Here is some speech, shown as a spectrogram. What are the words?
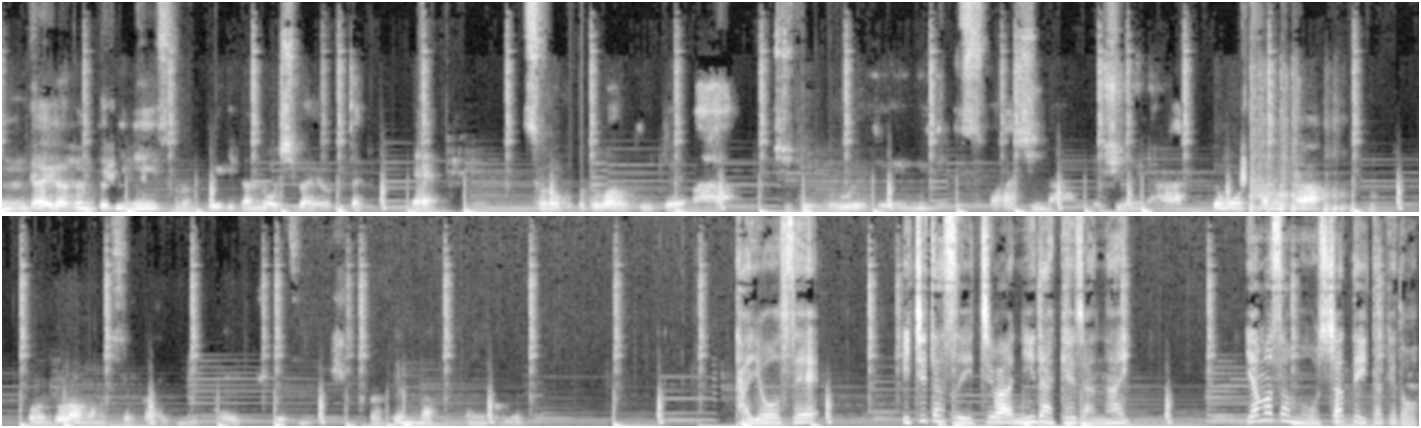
うん、大学の時にその劇団のお芝居を見た時にね、その言葉を聞いて、ああ、自動劇演劇って素晴らしいな、面白いなって思ったのが、このドラマの世界に入る一つのきっかけになったのかもしれない。多様性 1+1 は2だけじゃない。山さんもおっしゃっていたけど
